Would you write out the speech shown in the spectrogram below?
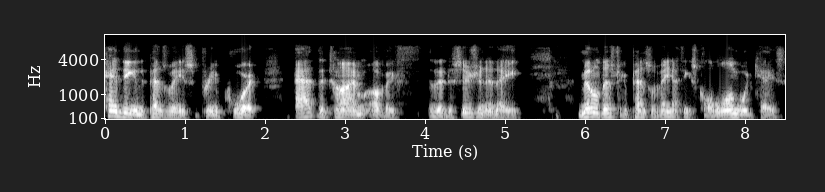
pending in the Pennsylvania Supreme Court at the time of a the decision in a Middle District of Pennsylvania, I think it's called Longwood case,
